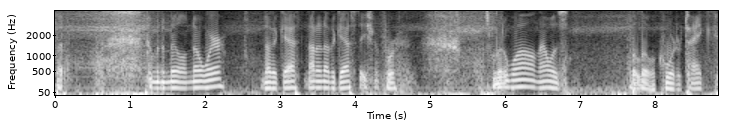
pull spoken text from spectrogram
but I'm in the middle of nowhere. Another gas, not another gas station for a little while, and that was below a quarter tank.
